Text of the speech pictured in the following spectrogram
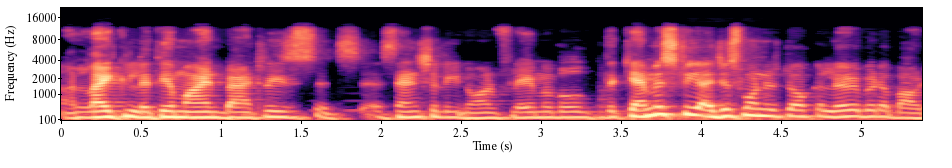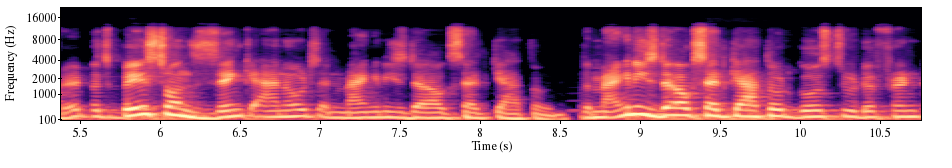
Unlike lithium ion batteries, it's essentially non flammable. The chemistry, I just wanted to talk a little bit about it. It's based on zinc anodes and manganese dioxide cathode. The manganese dioxide cathode goes through different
